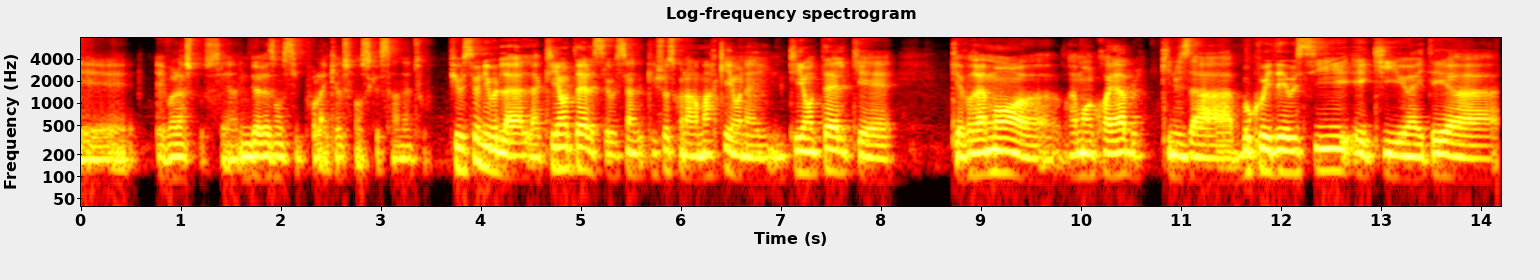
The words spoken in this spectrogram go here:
Et, et voilà, c'est une des raisons aussi pour laquelle je pense que c'est un atout. Puis aussi au niveau de la, clientèle, c'est aussi quelque chose qu'on a remarqué. On a une clientèle qui est, qui est vraiment, euh, vraiment incroyable, qui nous a beaucoup aidé aussi et qui a été euh,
